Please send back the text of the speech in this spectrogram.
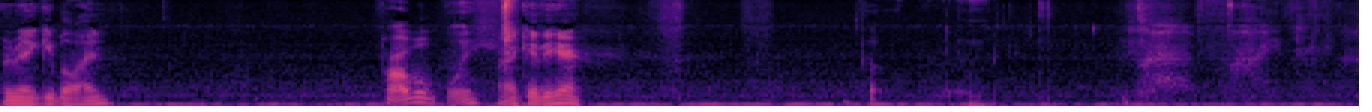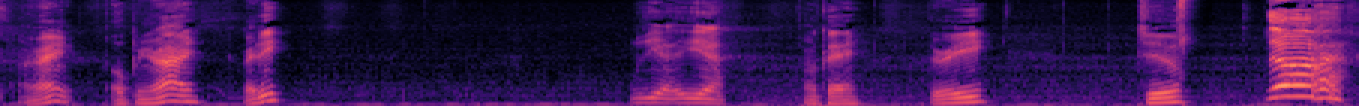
Would it make you blind? Probably. I give it here. Alright, open your eye. Ready? Yeah, yeah. Okay. Three, two. Ah!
